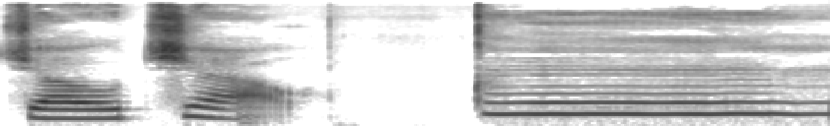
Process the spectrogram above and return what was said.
ciao, ciao. Mm.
